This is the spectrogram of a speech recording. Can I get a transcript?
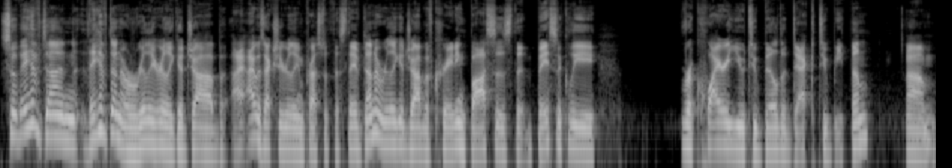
So they have done they have done a really really good job. I, I was actually really impressed with this. They've done a really good job of creating bosses that basically require you to build a deck to beat them. Um,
